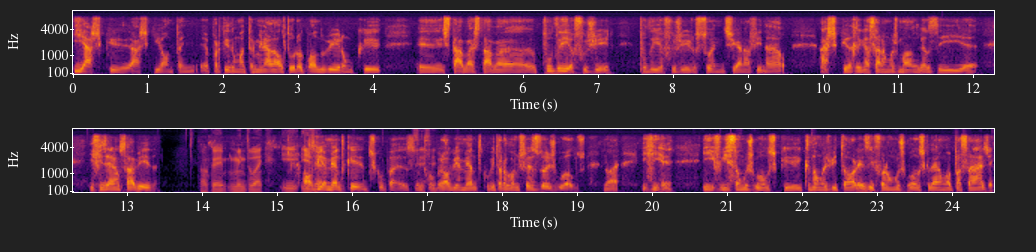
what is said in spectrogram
E acho que, acho que ontem, a partir de uma determinada altura, quando viram que eh, estava, estava, podia fugir, podia fugir o sonho de chegar à final, acho que arregaçaram as mangas e, eh, e fizeram-se à vida. Ok, muito bem. E, e obviamente já... que, desculpa, se interromper, obviamente que o Vitor Gomes fez dois golos, não é? E, e, e, são os golos que, que dão as vitórias e foram os golos que deram a passagem.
